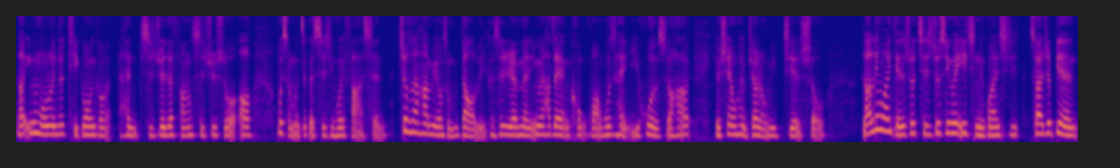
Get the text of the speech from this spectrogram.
然后阴谋论就提供一个很直觉的方式去说，哦，为什么这个事情会发生？就算他没有什么道理，可是人们因为他在很恐慌或者很疑惑的时候，他有些人会比较容易接受。然后另外一点是说，其实就是因为疫情的关系，所以他就变成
